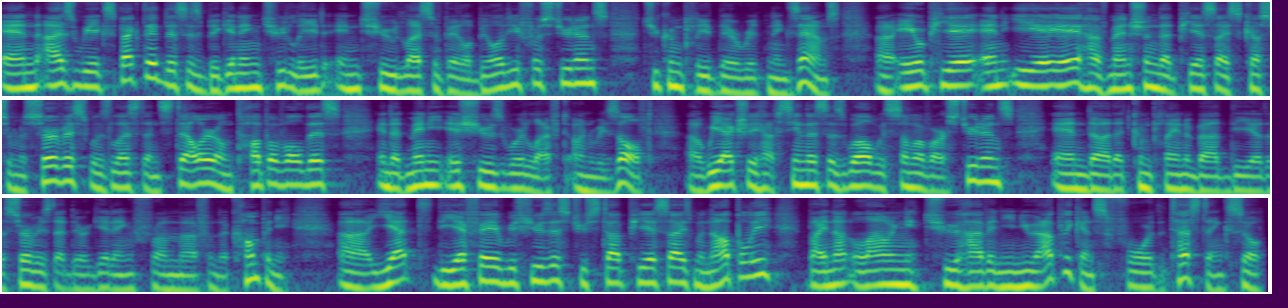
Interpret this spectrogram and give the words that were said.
And as we expected, this is beginning to lead into less availability for students to complete their written exams. Uh, AOPA and EAA have mentioned that PSI's customer service was less than stellar on top of all this, and that many issues were left unresolved. Uh, we actually have seen this as well with some of our students, and uh, that complain about the uh, the service that they're getting from uh, from the company. Uh, yet the FAA refuses to stop PSI's monopoly by not allowing to have any new applicants for the testing. So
